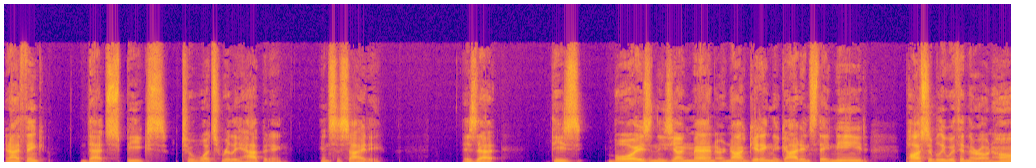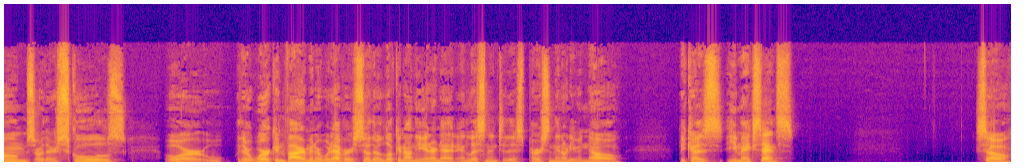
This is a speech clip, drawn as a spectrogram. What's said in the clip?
And I think that speaks to what's really happening in society is that these boys and these young men are not getting the guidance they need, possibly within their own homes or their schools or their work environment or whatever. So they're looking on the internet and listening to this person they don't even know because he makes sense. So,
